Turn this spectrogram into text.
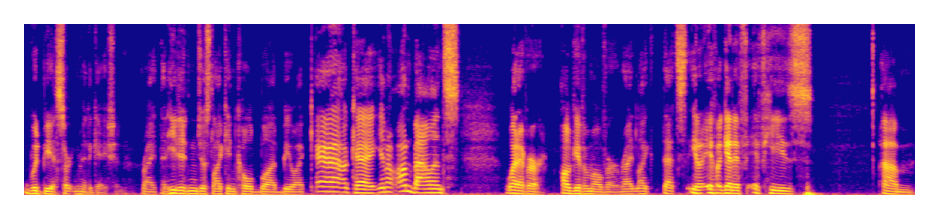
would be a certain mitigation, right? That he didn't just like in cold blood be like, yeah, okay, you know, on balance, whatever, I'll give him over, right? Like that's you know, if again, if if he's, um,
